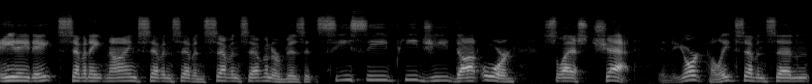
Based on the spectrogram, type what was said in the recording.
888-789-7777 or visit ccpg.org slash chat. In New York, call 877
